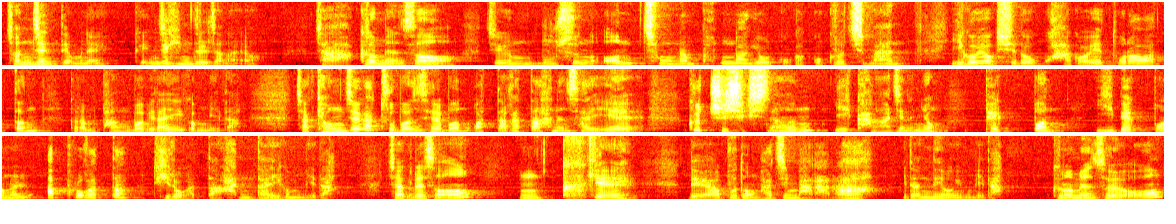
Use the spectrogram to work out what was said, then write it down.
전쟁 때문에 굉장히 힘들잖아요. 자, 그러면서 지금 무슨 엄청난 폭락이 올 것 같고 그렇지만 이거 역시도 과거에 돌아왔던 그런 방법이라 이겁니다. 자, 경제가 두 번, 세 번 왔다 갔다 하는 사이에 그 주식 시장은 이 강아지는요, 100번, 200번을 앞으로 갔다 뒤로 갔다 한다 이겁니다. 자, 그래서 음, 크게 뇌화부동 하지 말아라 이런 내용입니다. 그러면서요,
